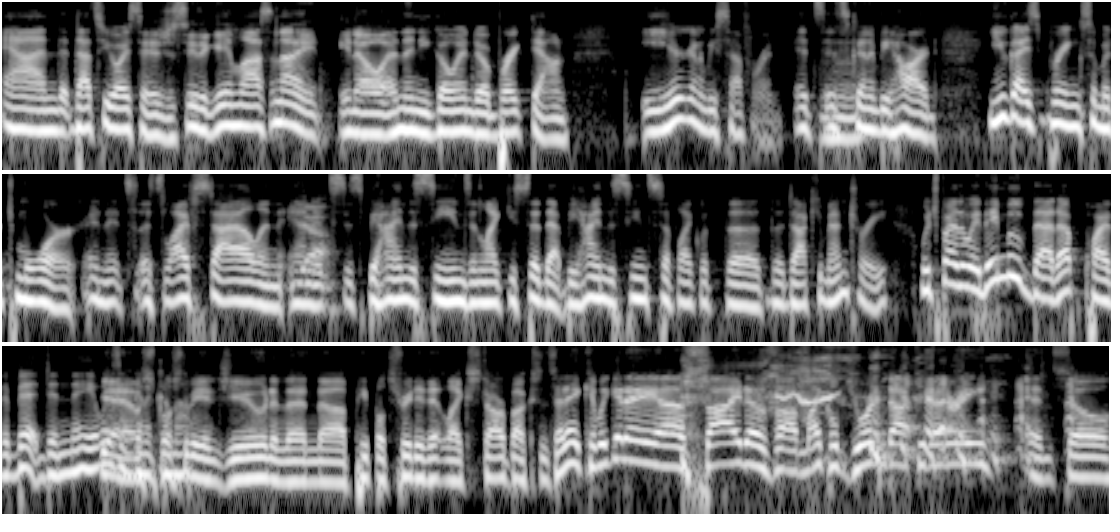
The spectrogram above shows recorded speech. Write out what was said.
and that's you always say, "Did you see the game last night?" You know, and then you go into a breakdown. You're going to be suffering. It's it's going to be hard. You guys bring so much more, and it's it's lifestyle and and Yeah. it's it's behind the scenes, and like you said, that behind the scenes stuff, like with the the documentary, which by the way, they moved that up quite a bit, didn't they? It wasn't Yeah, it was supposed to be in June, and then uh, people treated it like Starbucks and said, "Hey, can we get a uh, side of uh, Michael Jordan documentary?" and so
